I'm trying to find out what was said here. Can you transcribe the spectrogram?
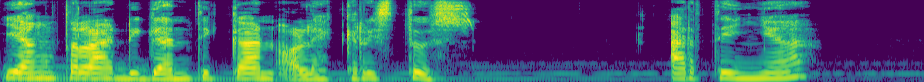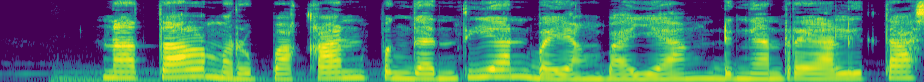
yang telah digantikan oleh Kristus. Artinya, Natal merupakan penggantian bayang-bayang dengan realitas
